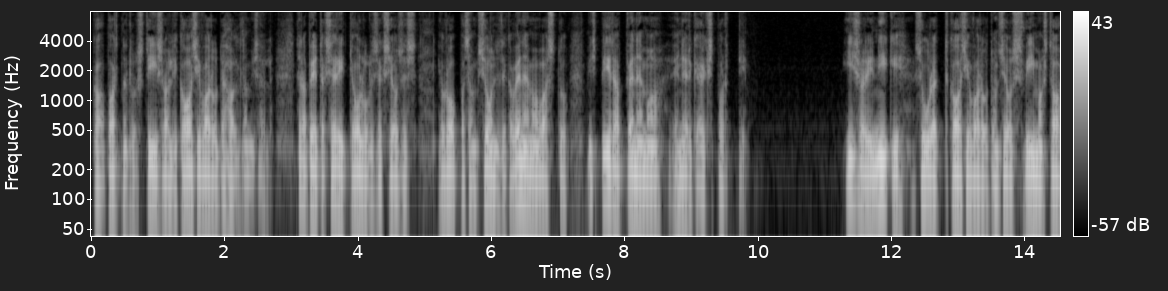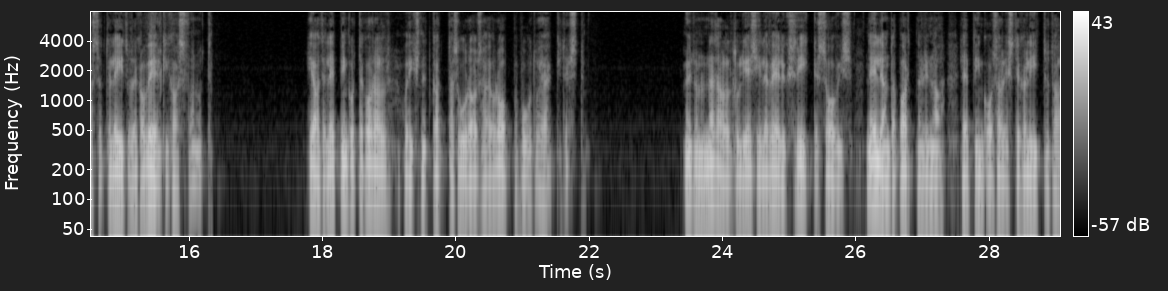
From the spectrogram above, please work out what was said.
ka partnerlust Iisraeli gaasivarude haldamisel. seda peetakse eriti oluliseks seoses Euroopa sanktsioonidega Venemaa vastu, mis piirab Venemaa energiaeksporti. Iisraeli niigi suured gaasivarud on seoses viimaste aastate leidudega veelgi kasvanud. heade lepingute korral võiks need katta suure osa Euroopa puudujääkidest möödunud nädalal tuli esile veel üks riik, kes soovis neljanda partnerina lepingu osalistega liituda,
